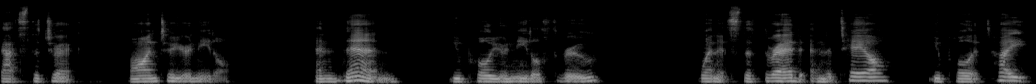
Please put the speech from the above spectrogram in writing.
That's the trick, onto your needle. And then you pull your needle through. When it's the thread and the tail, you pull it tight.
